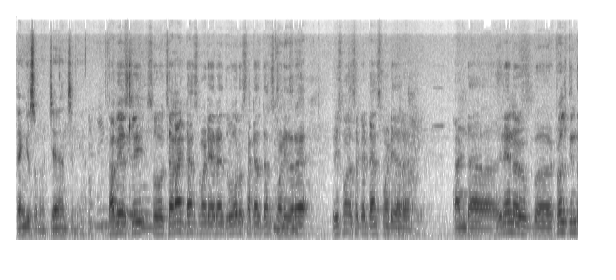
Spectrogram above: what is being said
Thank you so much Jaya Anjaneya. Obviously so ಚೆನ್ನಾಗಿ ಡ್ಯಾನ್ಸ್ ಮಾಡಿದ್ದಾರೆ ಧ್ರುವರು ಸಖತ್ ಡ್ಯಾನ್ಸ್ ಮಾಡಿದ್ದಾರೆ ರಿಸ್ಮಾನ ಸಖತ್ ಡ್ಯಾನ್ಸ್ ಮಾಡಿದ್ದಾರೆ ಆ್ಯಂಡ್ ಇನ್ನೇನು ಟ್ವೆಲ್ತಿಂದ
